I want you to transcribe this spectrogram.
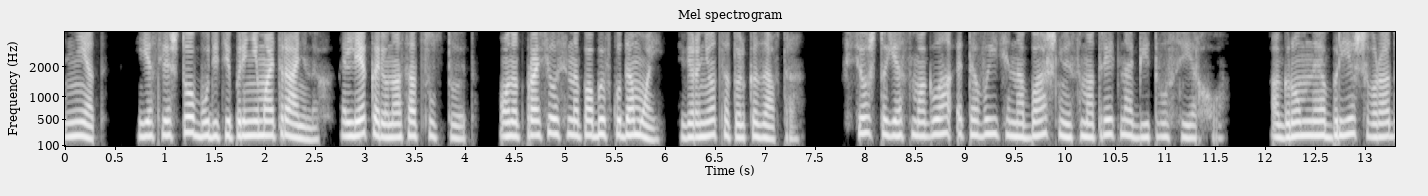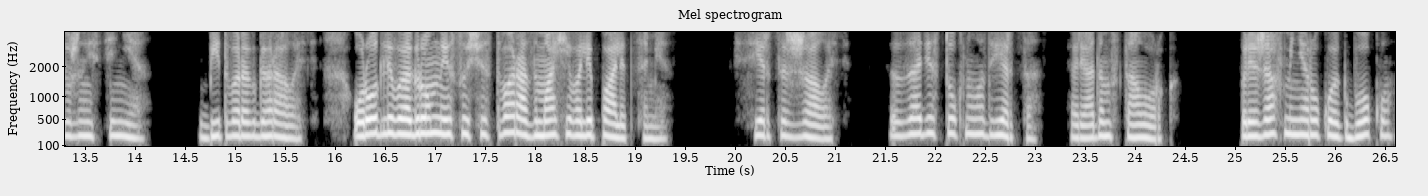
«Нет. Если что, будете принимать раненых. Лекарь у нас отсутствует. Он отпросился на побывку домой. Вернется только завтра». Все, что я смогла, это выйти на башню и смотреть на битву сверху. Огромная брешь в радужной стене. Битва разгоралась. Уродливые огромные существа размахивали палицами. Сердце сжалось. Сзади стукнула дверца. Рядом встал орк. Прижав меня рукой к боку,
